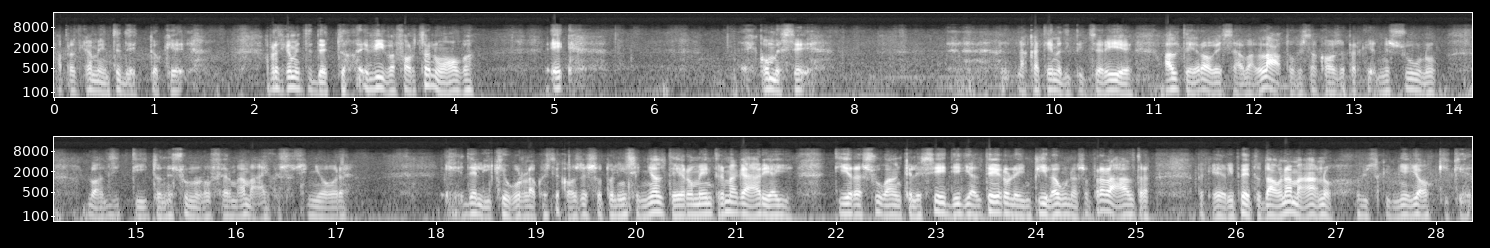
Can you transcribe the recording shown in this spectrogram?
ha praticamente detto che ha praticamente detto evviva Forza Nuova e è come se la catena di pizzerie Altero avesse avallato questa cosa perché nessuno lo ha zittito, nessuno lo ferma mai questo signore. Ed è lì che urla queste cose sotto l'insegna Altero, mentre magari tira su anche le sedie di Altero, le impila una sopra l'altra, perché ripeto, dà una mano, ho visto i miei occhi che...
